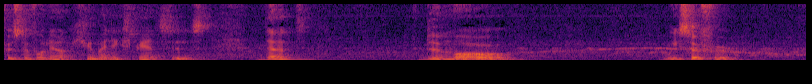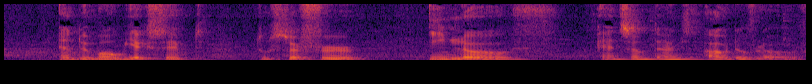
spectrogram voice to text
first of all, in our human experiences that the more we suffer and the more we accept to suffer in love and sometimes out of love,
